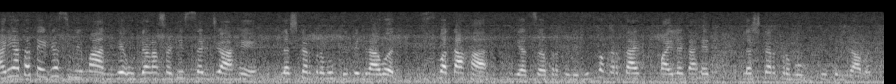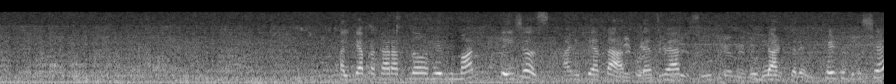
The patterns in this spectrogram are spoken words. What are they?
आणि आता तेजस विमान हे उड्डाणासाठी सज्ज आहे. लष्कर प्रमुख बिपिन रावत स्वतः याचं प्रतिनिधित्व करतायत. पायलट आहेत लष्कर प्रमुख बिपिन रावत. हलक्या प्रकारातलं हे विमान तेजस आणि ते आता थोड्याच वेळात उड्डाण करेल. थेट दृश्य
